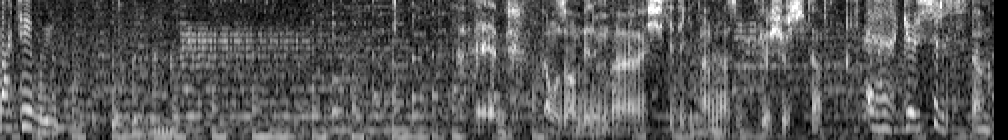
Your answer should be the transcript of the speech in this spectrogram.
Bahçeye buyurun. Ee, tamam o zaman benim e, şirkete gitmem lazım. Görüşürüz. Tamam. Ee, görüşürüz. Tamam.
